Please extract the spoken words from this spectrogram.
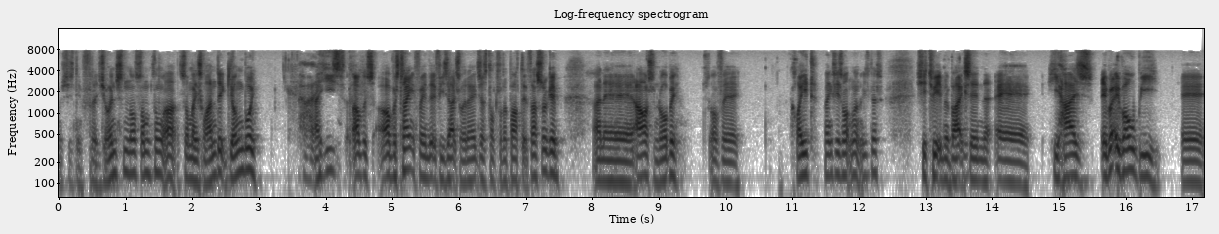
what's his name? Fred Johnson or something like that. Some Icelandic young boy. Uh, he's. I was. I was trying to find out if he's actually registered for the Partick Thistle game, and uh, Alison Robbie of uh, Clyde, I think she's working on these days. She tweeted me back saying that uh, he has. He, he will be uh,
